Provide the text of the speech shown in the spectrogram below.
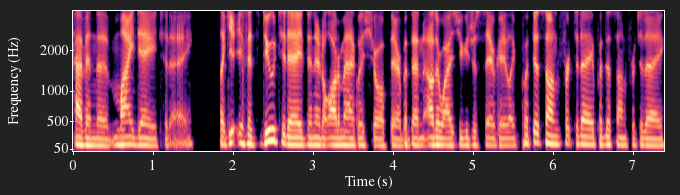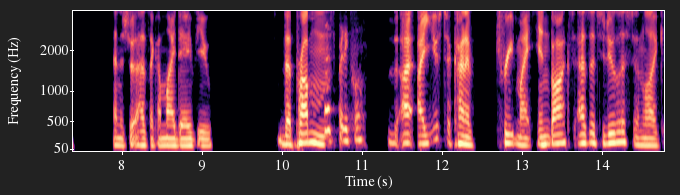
have in the my day today. Like if it's due today, then it'll automatically show up there. But then otherwise, you could just say, okay, like put this on for today, put this on for today, and it has like a my day view. The problem That's pretty cool. I, I used to kind of treat my inbox as a to-do list and like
